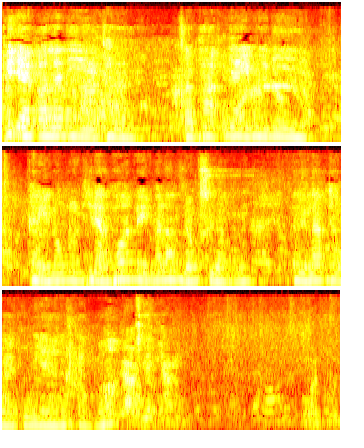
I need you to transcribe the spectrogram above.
พี่แอนอรดีค่ะ เจ้าภาพใหญ่มือนีให้น้องนนทิดาพ่อในมาล่ำบวงสรวงเออล่ำถวายปูยาแล้วกันเนาะกาวเพียงหยังวันพุธ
